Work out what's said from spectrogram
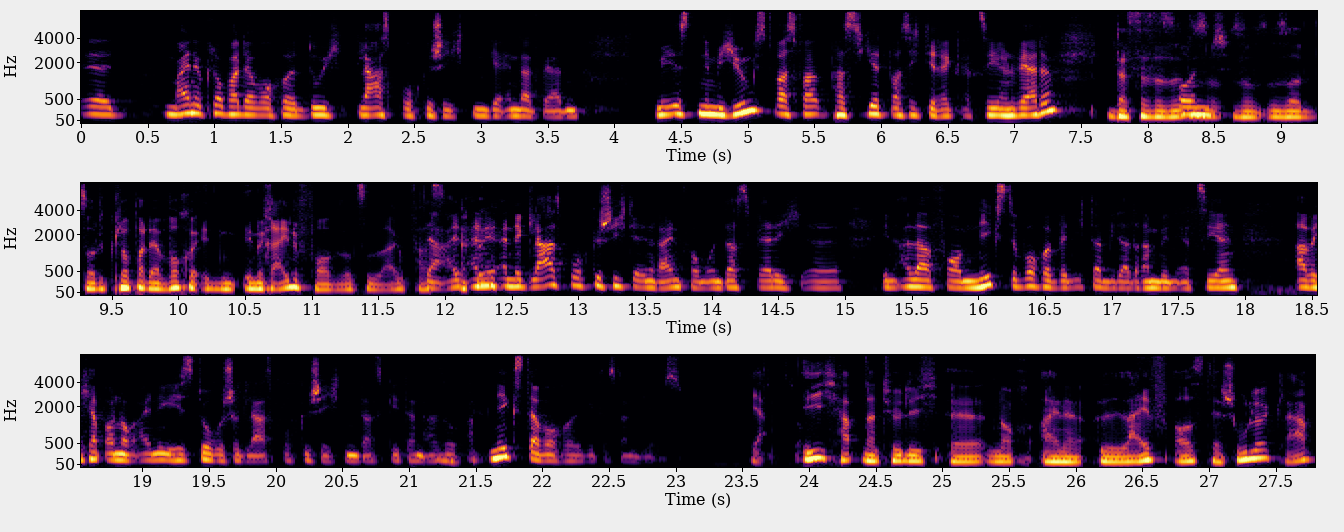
äh, meine Klopper der Woche durch Glasbruchgeschichten geändert werden. Mir ist nämlich jüngst was passiert, was ich direkt erzählen werde. Das ist so, so, so, so, so ein Klopper der Woche in, in Reinform sozusagen fast. Ja, eine, eine Glasbruchgeschichte in Reinform. Und das werde ich äh, in aller Form nächste Woche, wenn ich dann wieder dran bin, erzählen. Aber ich habe auch noch einige historische Glasbruchgeschichten. Das geht dann also ab nächster Woche geht das dann los. Ja, so. ich habe natürlich äh, noch eine live aus der Schule, klar.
